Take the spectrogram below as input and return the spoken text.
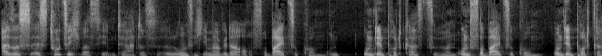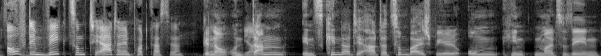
Also es, es tut sich was hier im Theater. Es lohnt sich immer wieder auch vorbeizukommen und, und den Podcast zu hören und vorbeizukommen und den Podcast Auf zu hören. dem Weg zum Theater den Podcast hören. Genau, und Ja. dann ins Kindertheater zum Beispiel, um hinten mal zu sehen,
